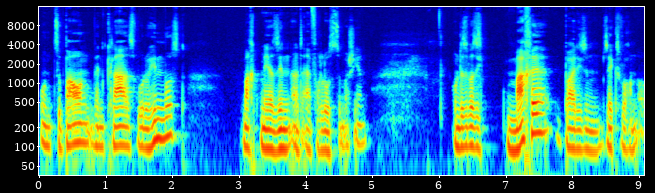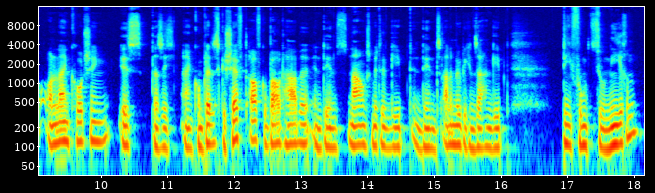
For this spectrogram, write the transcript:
und zu bauen, wenn klar ist, wo du hin musst, macht mehr Sinn, als einfach loszumarschieren. Und das, was ich mache bei diesem sechs Wochen Online-Coaching, ist, dass ich ein komplettes Geschäft aufgebaut habe, in dem es Nahrungsmittel gibt, in denen es alle möglichen Sachen gibt, die funktionieren,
